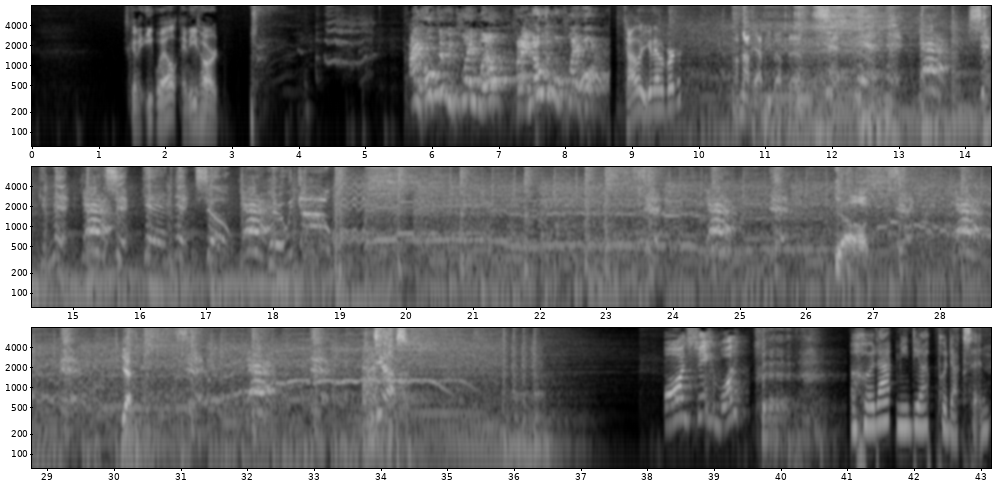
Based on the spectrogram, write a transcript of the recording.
He's going to eat well and eat hard. I hope that we play well, but I know that we'll play hard. Tyler, you going to have a burger? I'm not happy about that. Schick and Nick. Yeah. Schick and Nick. Yeah. The Schick and Nick Show. Yeah. Here we go. Yeah. Schick. Yeah. Yeah. Yeah. Yes. On second, what? a Hurrdat Media Production.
